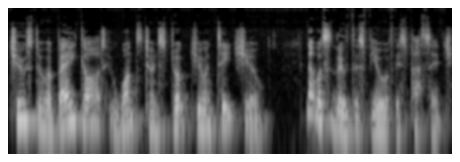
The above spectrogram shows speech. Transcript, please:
choose to obey God who wants to instruct you and teach you. That was Luther's view of this passage.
